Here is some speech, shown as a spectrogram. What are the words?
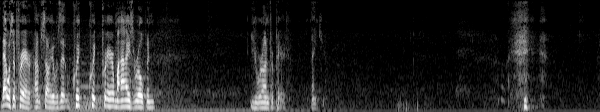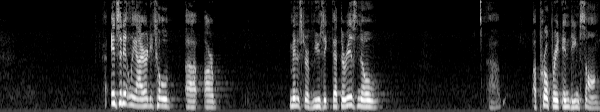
That was a prayer. I'm sorry. It was a quick, quick prayer. My eyes were open. You were unprepared. Thank you. Incidentally, I already told uh, our minister of music that there is no uh, appropriate ending song.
